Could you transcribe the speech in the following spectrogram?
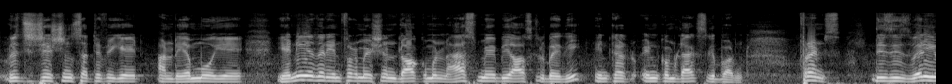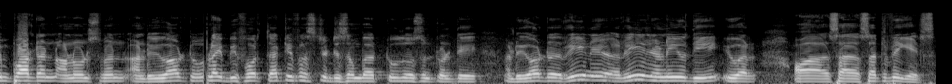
registration certificate and MOA. Any other information document as may be asked by the income, income tax department. Friends, this is very important announcement and you have to apply before 31st December 2020 and you have to re- re-renew the your uh, certificates.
